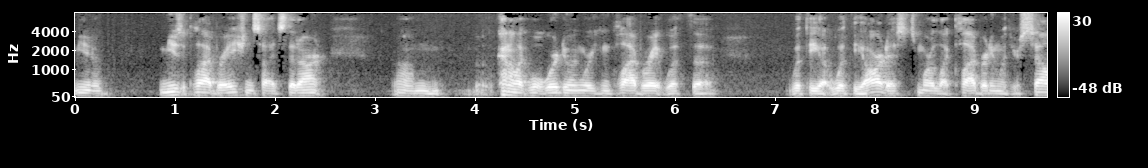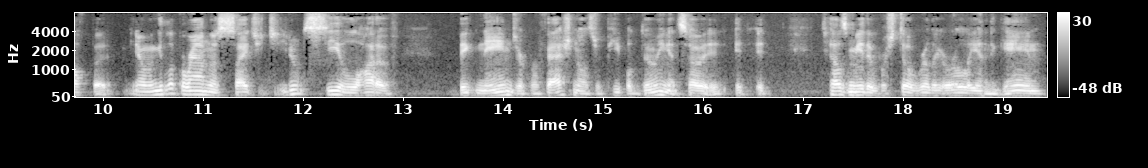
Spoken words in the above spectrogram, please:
you know, music collaboration sites that aren't um, kind of like what we're doing, where you can collaborate with the with the with the artist. It's more like collaborating with yourself. But you know, when you look around those sites, you, you don't see a lot of big names or professionals or people doing it. So it, it, it tells me that we're still really early in the game.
